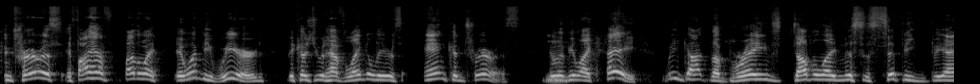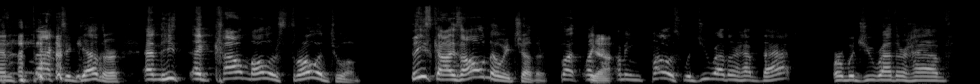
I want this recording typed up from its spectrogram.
Contreras, if I have, by the way, it would be weird because you would have Langeliers and Contreras. It would hmm. be like, hey, we got the Braves double A Mississippi band back together, and he and Kyle Muller's throwing to him. These guys all know each other. But like, Yeah. I mean, Carlos, would you rather have that or would you rather have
